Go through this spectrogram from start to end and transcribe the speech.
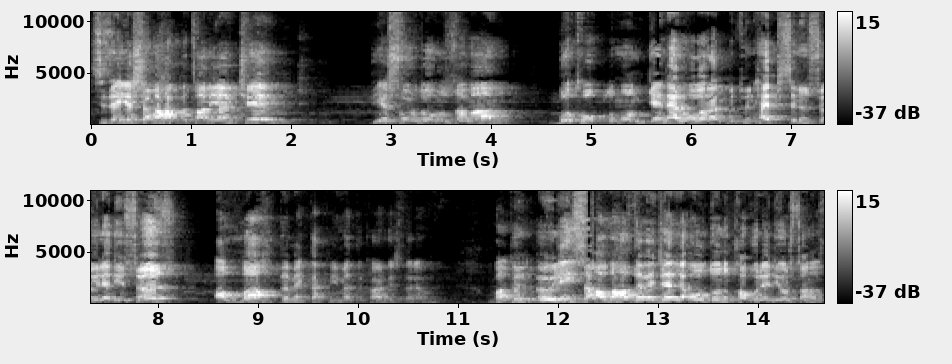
Size yaşama hakkı tanıyan kim? diye sorduğumuz zaman bu toplumun genel olarak bütün hepsinin söylediği söz Allah demekte kıymetli kardeşlerim. Bakın öyleyse Allah Azze ve Celle olduğunu kabul ediyorsanız,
